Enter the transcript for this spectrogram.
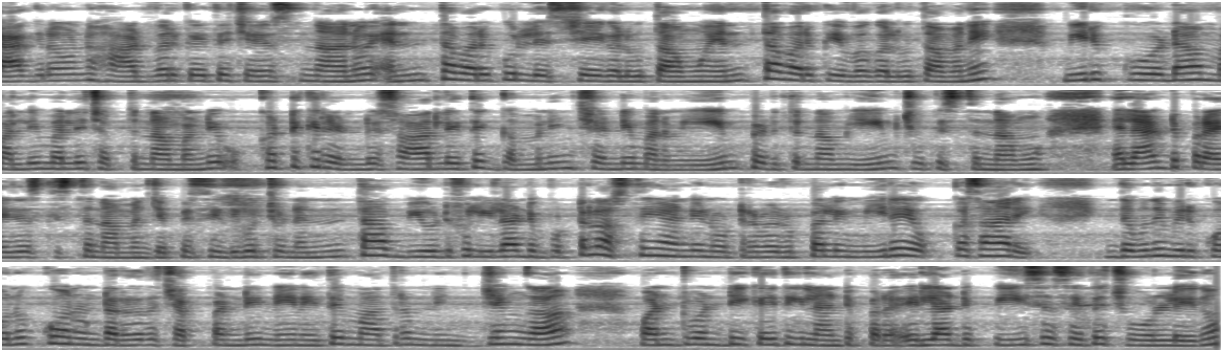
బ్యాక్గ్రౌండ్ హార్డ్ వర్క్ అయితే చేస్తున్నాను. ఎంతవరకు లెస్ చేయగలుగుతాము ఎంతవరకు ఇవ్వగలుగుతామని మీరు కూడా మళ్ళీ మళ్ళీ చెప్తున్నామండి. ఒక్కటికి రెండు సార్లు అయితే గమనించండి. మనం ఏం పెడుతున్నాము ఏం చూపిస్తున్నాము ఎలాంటి ప్రైజెస్కి ఇస్తున్నామని చెప్పేసి ఇది కూడా చూడండి. ఎంత బ్యూటిఫుల్ ఇలాంటి బుట్టలు వస్తాయండి నూట ఇరవై రూపాయలు. మీరే ఒక్కసారి ఇంతకుముందు మీరు కొనుక్కొని ఉంటారు కదా చెప్పండి. నేనైతే మాత్రం నిజంగా వన్ ట్వంటీకి అయితే ఇలాంటి ఇలాంటి పీసెస్ అయితే చూడలేదు.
